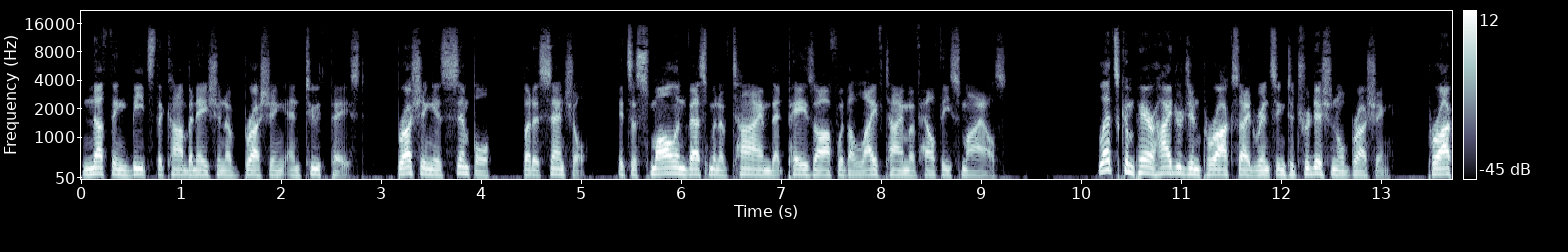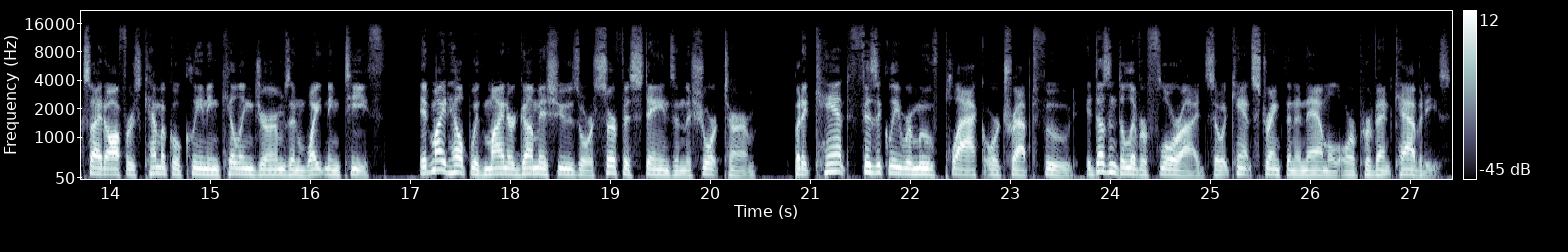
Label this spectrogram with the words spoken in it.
nothing beats the combination of brushing and toothpaste. Brushing is simple, but essential. It's a small investment of time that pays off with a lifetime of healthy smiles. Let's compare hydrogen peroxide rinsing to traditional brushing. Peroxide offers chemical cleaning killing germs and whitening teeth. It might help with minor gum issues or surface stains in the short term, but it can't physically remove plaque or trapped food. It doesn't deliver fluoride, so it can't strengthen enamel or prevent cavities.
